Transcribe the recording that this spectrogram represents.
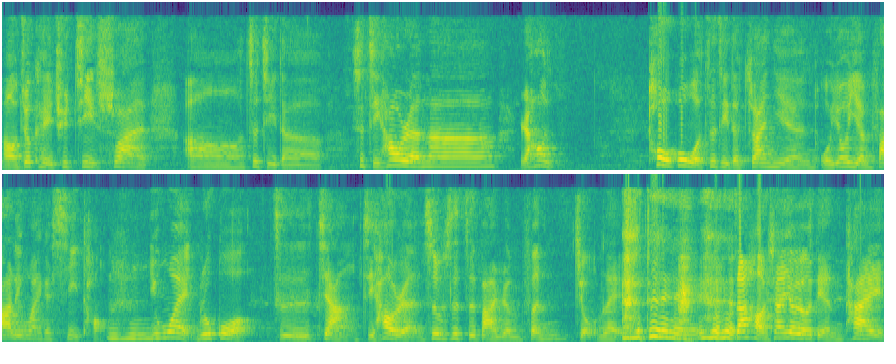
然后就可以去计算，呃，自己的是几号人啊，然后透过我自己的钻研，我又研发另外一个系统。嗯哼。因为如果只讲几号人，是不是只把人分九类？对。这样好像又有点太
